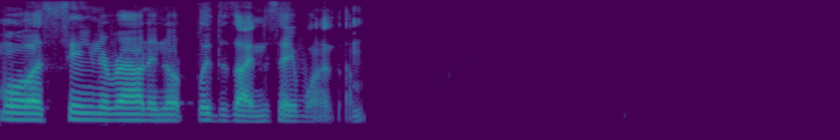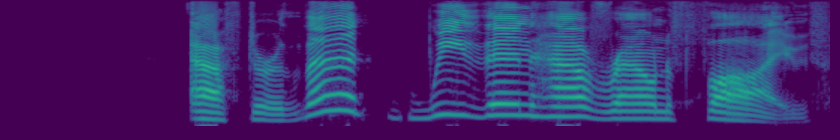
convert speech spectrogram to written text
more or less sitting around and hopefully deciding to save one of them. After that, we then have round five.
